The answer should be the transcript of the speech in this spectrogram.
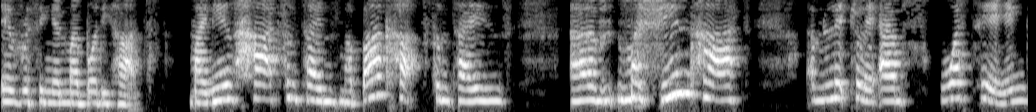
everything in my body hurts. My knees hurt sometimes, my back hurts sometimes um, my shins hurt. I'm literally, I'm sweating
